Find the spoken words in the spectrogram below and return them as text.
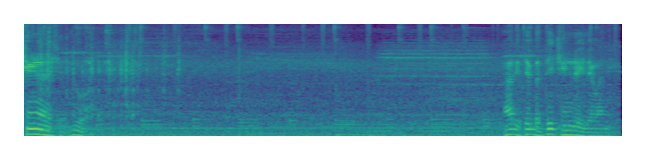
છીણે રહેશે. જુઓ. આ રીતે બધી છીણ લઈ લેવાની.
